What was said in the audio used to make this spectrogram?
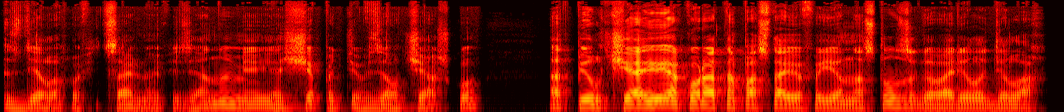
Сделав официальную физиономию, я щепотью взял чашку, отпил чаю и, аккуратно поставив ее на стол, заговорил о делах.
